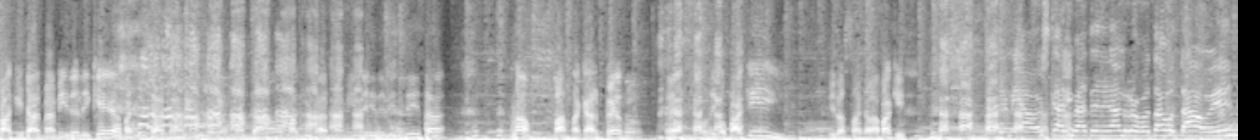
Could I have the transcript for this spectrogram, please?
Para quitarme a mí del Ikea, para quitarme a mí de los mandados, para quitarme a mí de, visita, para sacar perro. ¿eh? Pues digo, Paqui. Y lo saca la Paqui. Madre mía, Oscar iba a tener al robot agotado, ¿eh?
